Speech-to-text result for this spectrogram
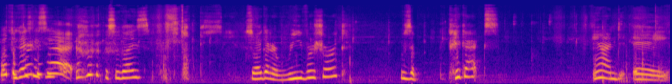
What the guys frick can is see- that? so guys, stop. So I got a reaver shark. It was a pickaxe and a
